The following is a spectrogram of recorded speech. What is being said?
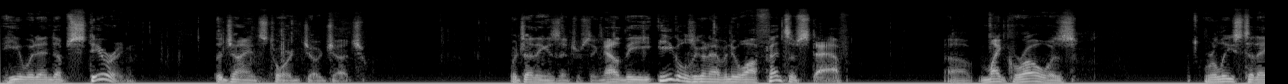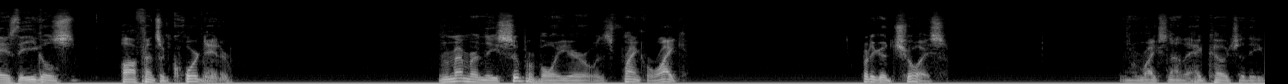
he would end up steering the Giants toward Joe Judge, which I think is interesting. Now, the Eagles are going to have a new offensive staff. Uh, Mike Groh was released today as the Eagles' offensive coordinator. Remember, in the Super Bowl year, it was Frank Reich. Pretty good choice. And Reich's now the head coach of the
